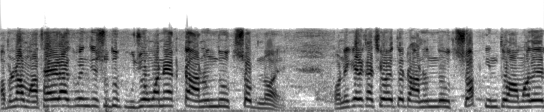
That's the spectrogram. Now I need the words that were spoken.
আপনারা মাথায় রাখবেন যে শুধু পুজো মানে একটা আনন্দ উৎসব নয়। অনেকের কাছে হয়তো একটা আনন্দ উৎসব, কিন্তু আমাদের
